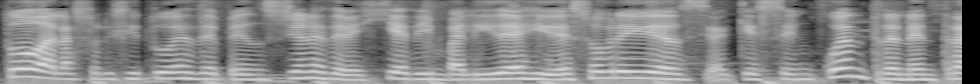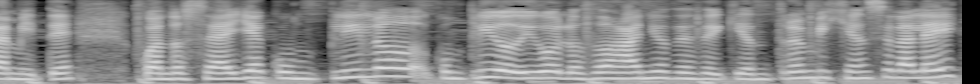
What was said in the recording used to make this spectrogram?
todas las solicitudes de pensiones de vejez, de invalidez y de sobrevivencia que se encuentren en trámite cuando se haya cumplido, cumplido digo, los dos años desde que entró en vigencia la ley,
